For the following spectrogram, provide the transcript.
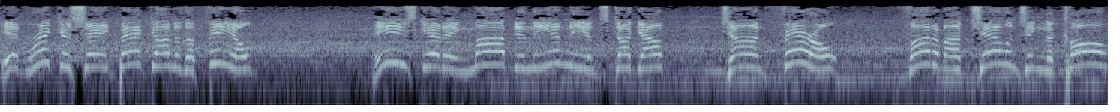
It ricocheted back onto the field. He's getting mobbed in the Indians dugout. John Farrell thought about challenging the call,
